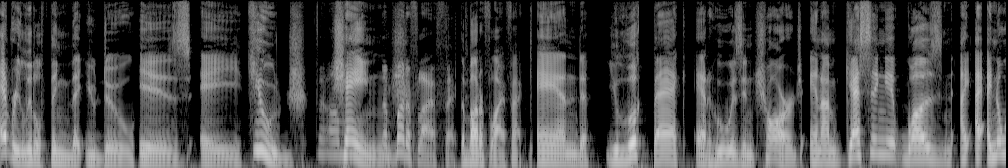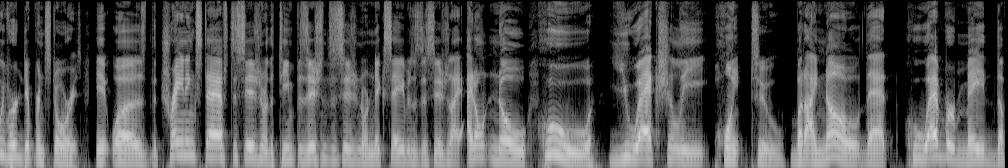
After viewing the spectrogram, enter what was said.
every little thing that you do is a huge change. The butterfly effect. The butterfly effect. And you look back at who was in charge, and I'm guessing it was. I, I know we've heard different stories. It was the training staff's decision, or the team physician's decision, or Nick Saban's decision. I, I don't know who you actually point to, but I know that whoever made the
